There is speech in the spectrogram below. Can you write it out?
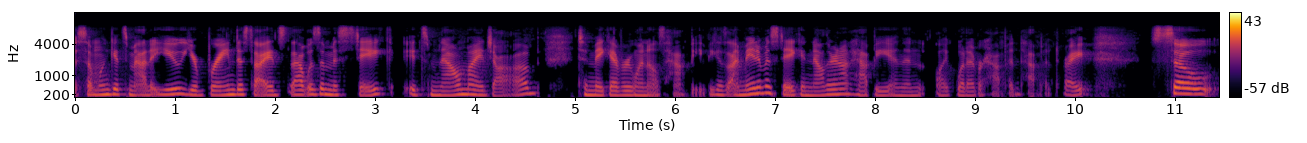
someone gets mad at you, your brain decides that was a mistake. It's now my job to make everyone else happy because I made a mistake and now they're not happy. And then, like, whatever happened, happened, right? So,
